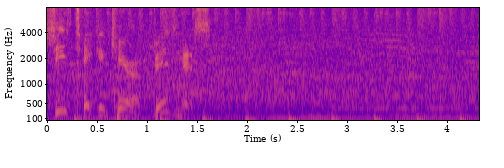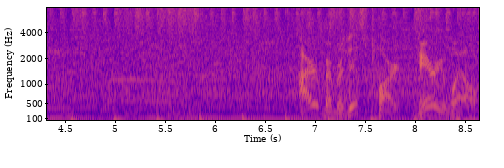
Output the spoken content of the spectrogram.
She's taking care of business. I remember this part very well.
